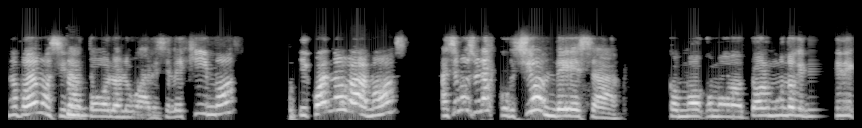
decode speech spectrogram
No podemos ir a todos los lugares, elegimos y cuando vamos, hacemos una excursión de esa, como, como todo el mundo que tiene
